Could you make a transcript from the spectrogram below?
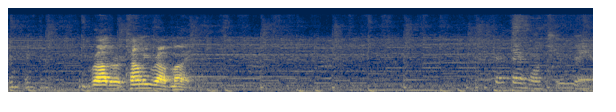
Rather a tummy rub, mate. Bet they want you around.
